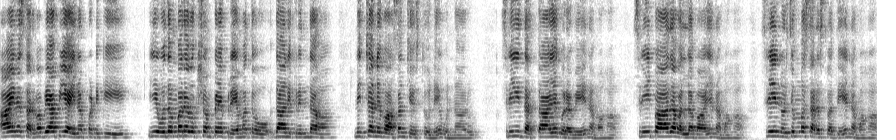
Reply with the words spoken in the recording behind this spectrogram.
ఆయన సర్వవ్యాపి అయినప్పటికీ ఈ ఉదంబర వృక్షంపై ప్రేమతో దాని క్రింద నిత్య నివాసం చేస్తూనే ఉన్నారు. శ్రీ దత్తాయ గురవే నమ. శ్రీపాద వల్లభాయ నమ. శ్రీ నృసింహ సరస్వతే నమ.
